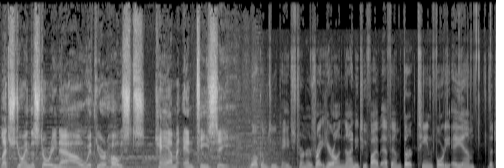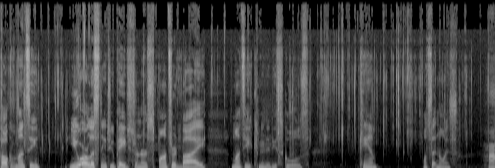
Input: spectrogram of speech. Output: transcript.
Let's join the story now with your hosts, Cam and TC. Welcome to Page Turners, right here on 925 FM, 1340 AM, the Talk of Muncie. You are listening to Page Turners, sponsored by Muncie Community Schools. Cam, what's that noise? Huh?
